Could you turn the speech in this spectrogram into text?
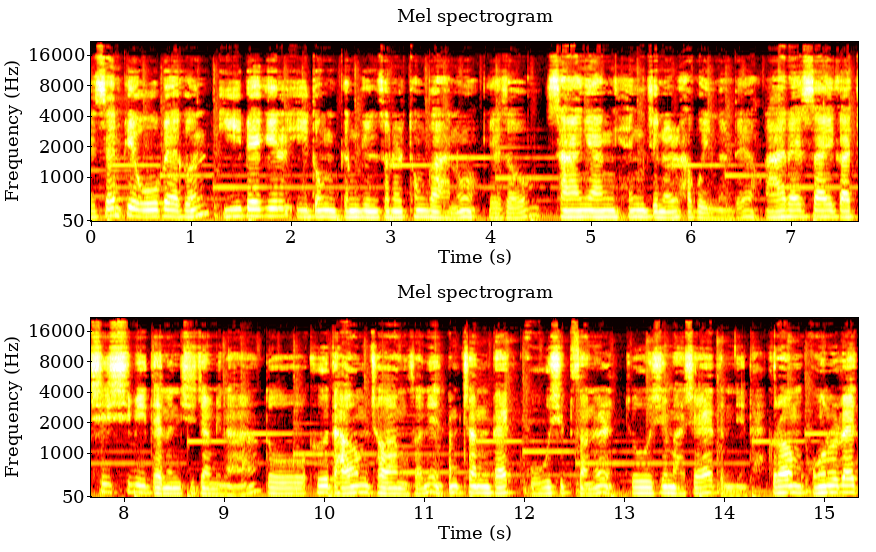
S&P 500은 200일 이동 평균선을 통과한 후 계속 상향 행진을 하고 있는데요. RSI가 70이 되는 지점이나 또 그 다음 저항선인 3150선을 조심하셔야 됩니다. 그럼 오늘의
